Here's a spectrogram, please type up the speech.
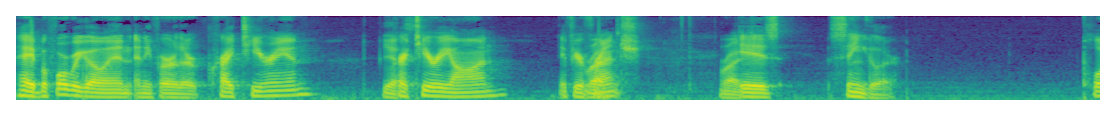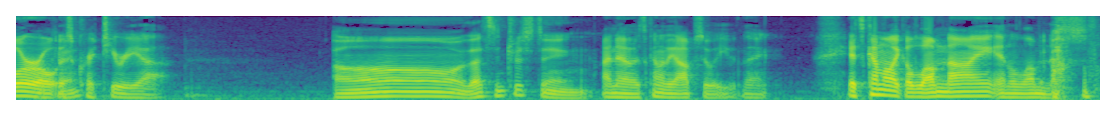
Hey, before we go in any further, criterion, Yes. criterion, if you're Right. French, Right. is singular. Plural is criteria. Oh, that's interesting. I know it's kind of the opposite way you would think. It's kind of like alumni and alumnus.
